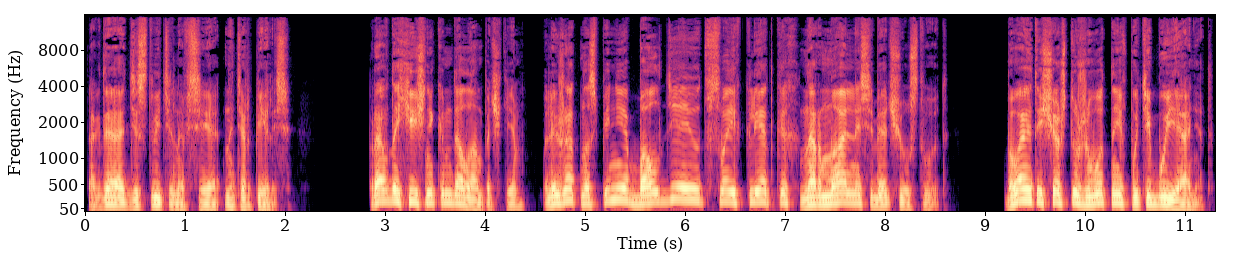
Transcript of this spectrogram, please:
Тогда действительно все натерпелись. Правда, хищникам до лампочки. Лежат на спине, балдеют в своих клетках, нормально себя чувствуют. Бывает еще, что животные в пути буянят.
